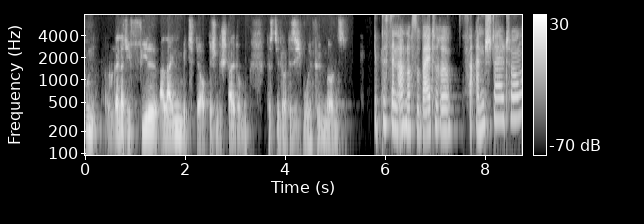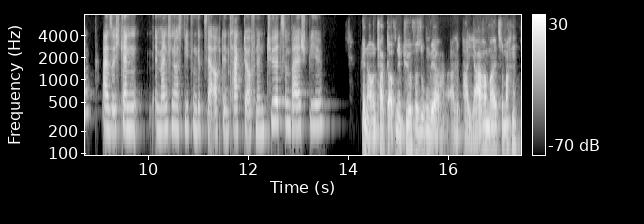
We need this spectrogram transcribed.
tun relativ viel allein mit der optischen Gestaltung, dass die Leute sich wohlfühlen bei uns. Gibt es denn auch noch so weitere Veranstaltungen? Also ich kenne, in manchen Hospizen gibt es ja auch den Tag der offenen Tür zum Beispiel. Genau, und Tag der offenen Tür versuchen wir alle paar Jahre mal zu machen,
